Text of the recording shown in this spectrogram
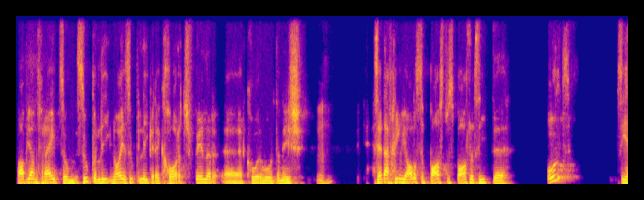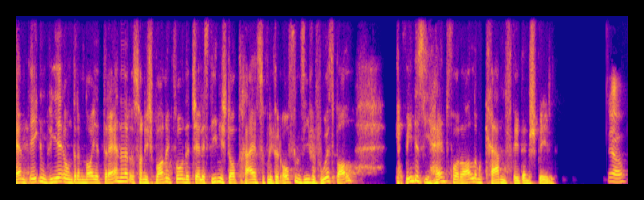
Fabian Frey zum Super League, neuen Super League-Rekordspieler äh, erkoren worden ist. Mhm. Es hat einfach irgendwie alles gepasst aus Basler Seite. Und sie haben irgendwie unter einem neuen Trainer, das habe ich spannend gefunden, Celestini steht so ein bisschen für offensiven Fußball. Ich finde, sie haben vor allem gekämpft in dem Spiel. Ja.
